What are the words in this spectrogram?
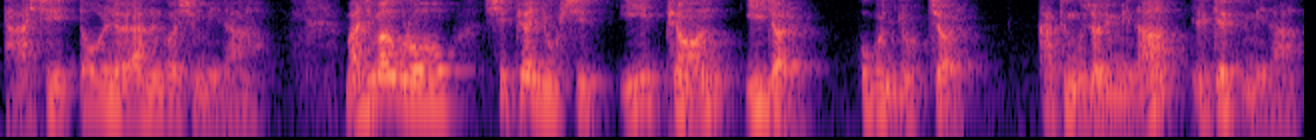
다시 떠올려야 하는 것입니다. 마지막으로 시편 62편 2절 혹은 6절 같은 구절입니다. 읽겠습니다.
